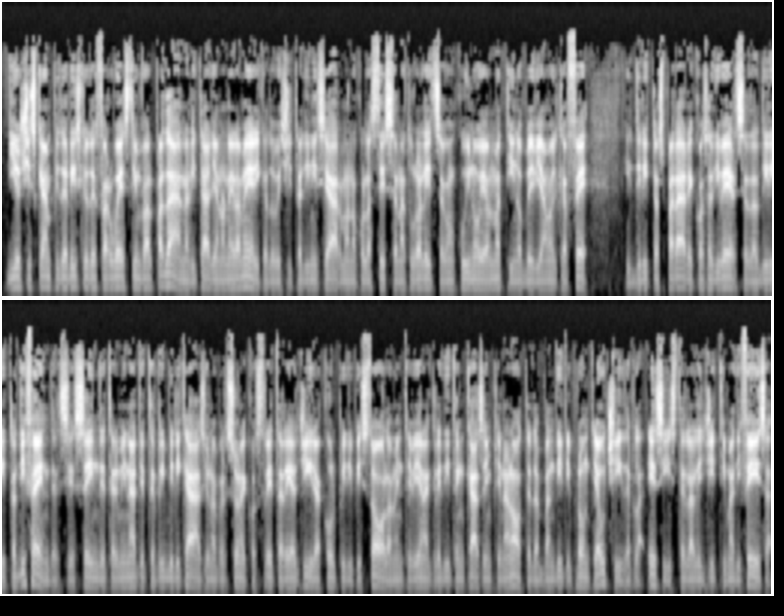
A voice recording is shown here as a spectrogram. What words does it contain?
Dio ci scampi dal rischio del Far West in Valpadana, l'Italia non è l'America dove i cittadini si armano con la stessa naturalezza con cui noi al mattino beviamo il caffè. Il diritto a sparare è cosa diversa dal diritto a difendersi e se in determinati e terribili casi una persona è costretta a reagire a colpi di pistola mentre viene aggredita in casa in piena notte da banditi pronti a ucciderla, esiste la legittima difesa.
